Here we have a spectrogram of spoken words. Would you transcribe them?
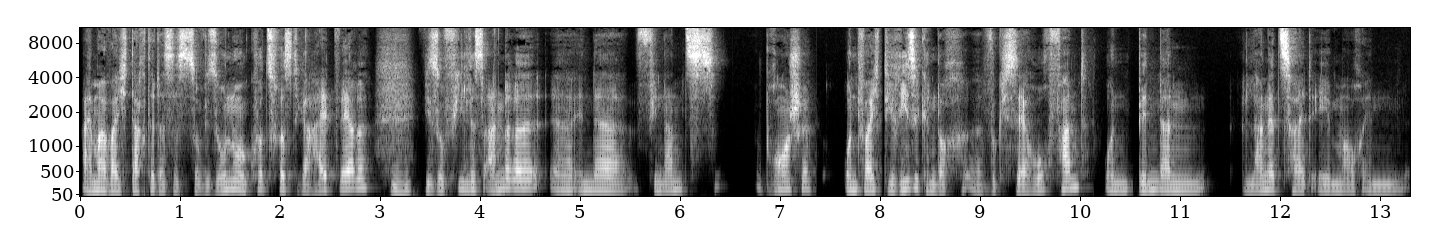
Einmal, weil ich dachte, dass es sowieso nur ein kurzfristiger Hype wäre, mhm. wie so vieles andere äh, in der Finanzbranche. Und weil ich die Risiken doch äh, wirklich sehr hoch fand und bin dann lange Zeit eben auch in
